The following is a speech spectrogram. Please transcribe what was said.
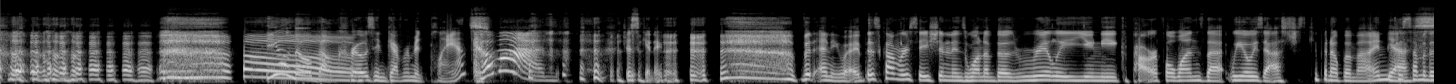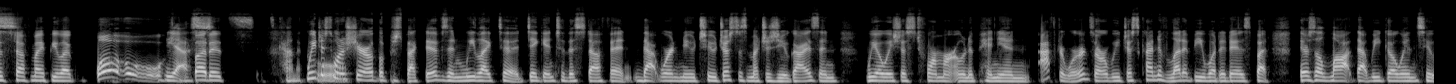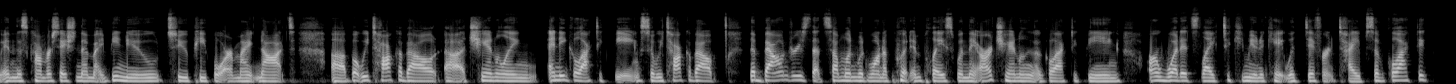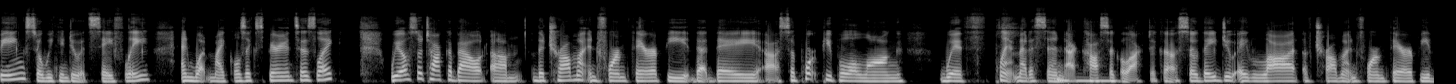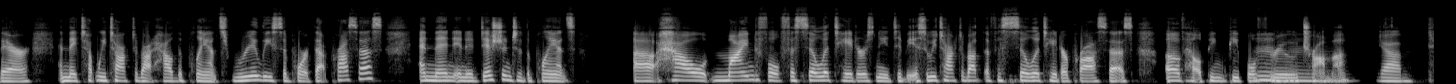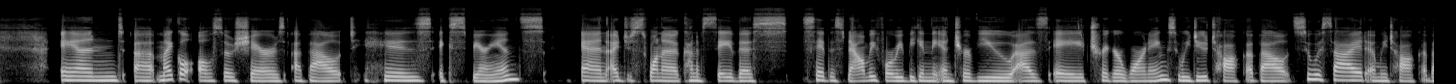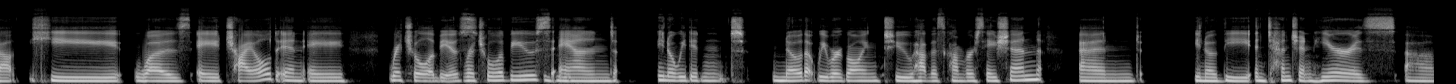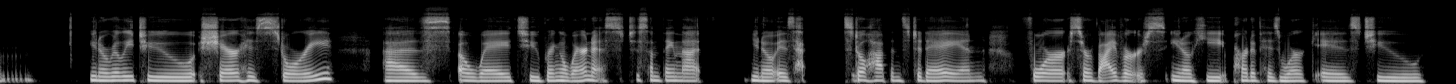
you don't know about oh. crows and government plants. Come on. Just kidding. but anyway, this conversation is one of those really unique, powerful ones that we always ask. Just keep an open mind. Because some of this stuff might be like, whoa. Yes. But it's it's kind of We just want to share all the perspectives and we like to dig into the stuff and that we're new to just as much as you guys. And we always just form our own opinion afterwards or we just kind of let it be what it is. But there's a lot that we go into in this conversation that might be new to people or might not. Uh, but we talk about uh, channeling any galactic being. So we talk about the boundaries that someone would want to put in place when they are channeling a galactic being or what it's like to communicate with different types of galactic beings so we can do it safely and what Michael's experience is like. We also talk about um, the trauma informed therapy that they uh, support people along with plant medicine at Mhm. Casa Galactica. So they do a lot of trauma informed therapy there, and they ta- we talked about how the plants really support that process. And then in addition to the plants, uh, how mindful facilitators need to be. So we talked about the facilitator process of helping people through Mhm. trauma. Yeah. And uh, Michael also shares about his experience. And I just want to kind of say this say this now before we begin the interview as a trigger warning. So we do talk about suicide and we talk about he was a child in a Ritual abuse. ritual abuse Mhm. and you know we didn't know that we were going to have this conversation and you know the intention here is um you know really to share his story as a way to bring awareness to something that you know is still happens today and for survivors you know he part of his work is to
